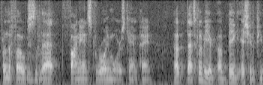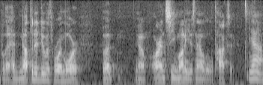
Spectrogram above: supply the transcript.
from the folks mm-hmm. that financed Roy Moore's campaign. That, that's going to be a, a, big issue to people that had nothing to do with Roy Moore, but you know, RNC money is now a little toxic. Yeah.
